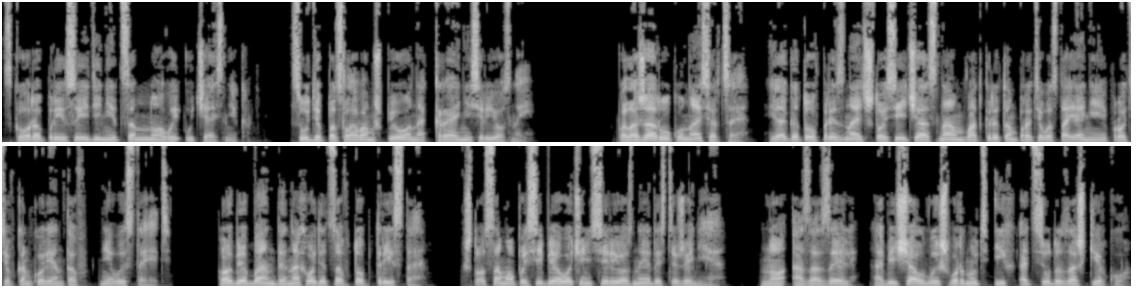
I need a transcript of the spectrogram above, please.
скоро присоединится новый участник. Судя по словам шпиона, крайне серьезный. Положа руку на сердце, я готов признать, что сейчас нам в открытом противостоянии против конкурентов не выстоять. Обе банды находятся в топ-300, что само по себе очень серьезное достижение. Но Азазель обещал вышвырнуть их отсюда за шкирку,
